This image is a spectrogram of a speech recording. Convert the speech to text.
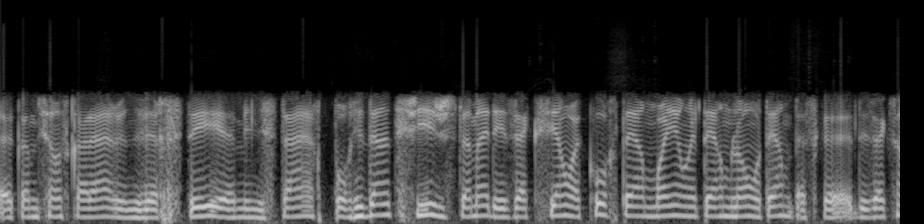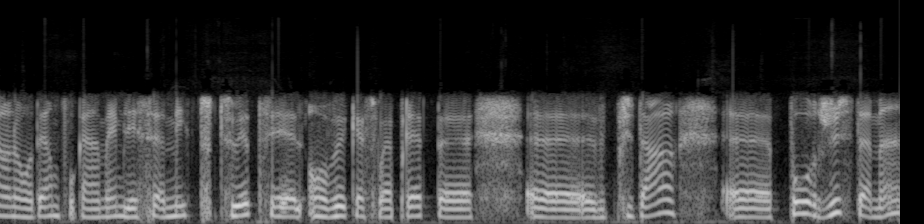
euh, commission scolaire, université, euh, ministère, pour identifier justement des actions à court terme, moyen terme, long terme, parce que des actions à long terme, il faut quand même les semer tout de suite si on veut qu'elles soient prêtes euh, euh, plus tard, euh, pour justement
